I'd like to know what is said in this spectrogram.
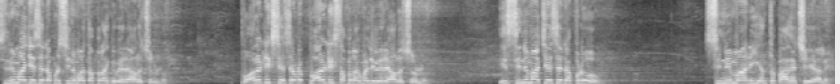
సినిమా చేసేటప్పుడు సినిమా తప్ప నాకు వేరే ఆలోచన పాలిటిక్స్ చేసేటప్పుడు పాలిటిక్స్ తప్ప నాకు మళ్ళీ వేరే ఆలోచన ఈ సినిమా చేసేటప్పుడు సినిమాని ఎంత బాగా చేయాలి?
